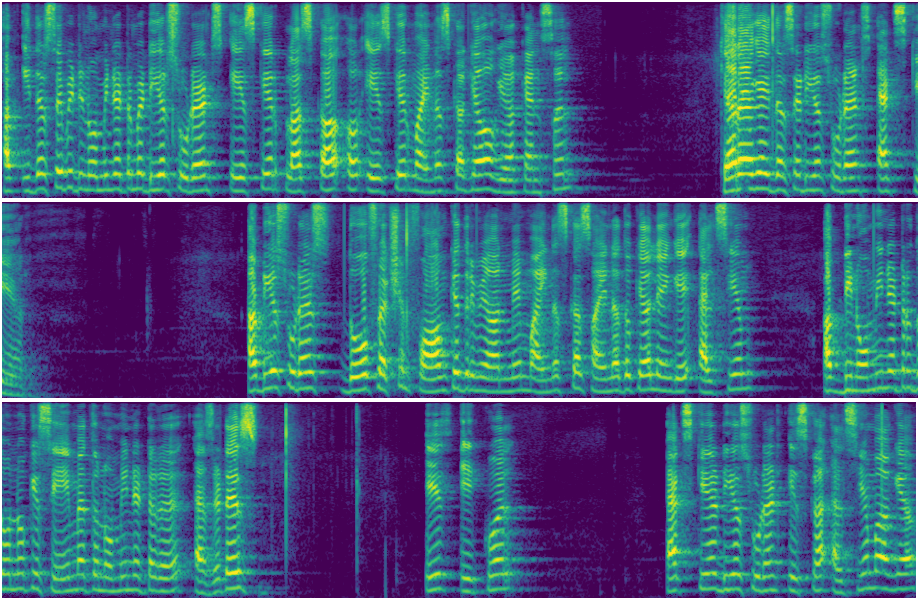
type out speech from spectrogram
अब इधर से भी डिनोमिनेटर में dear students a square plus का और ए स्केयर माइनस का क्या हो गया? कैंसल क्या रह गया इधर से डियर स्टूडेंट्स एक्स स्केयर अब डियर स्टूडेंट्स दो फ्रैक्शन फॉर्म के दरमियान में माइनस का साइन है तो क्या लेंगे? एल्सियम अब डिनोमिनेटर दोनों के सेम है तो numerator as it is is equal x square dear student इसका एल्सियम आ गया।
